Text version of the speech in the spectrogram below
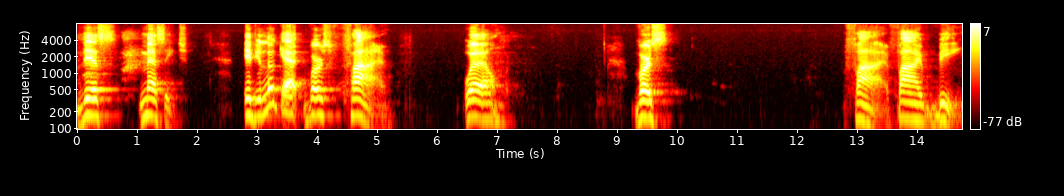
this message if you look at verse 5, well, verse 5, 5b.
